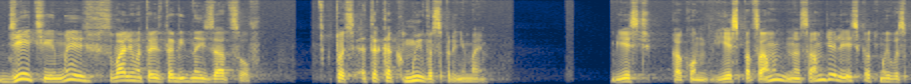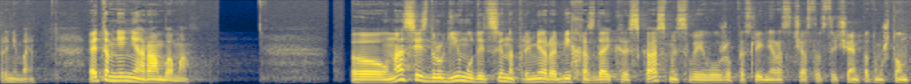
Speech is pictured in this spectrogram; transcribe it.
дети, мы свалим это, это видно из-за отцов. То есть это как мы воспринимаем. Есть, как он есть по самому, на самом деле, есть, как мы воспринимаем. Это мнение Рамбама. Э, у нас есть другие мудрецы, например, Раби Хаздай Крескас, мы своего уже последний раз часто встречаем, потому что он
